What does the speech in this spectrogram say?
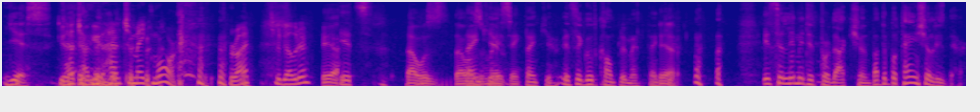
Yes, You have to you have to make more, right, Sir Gabriel? Yeah, It's that was that was thank amazing. you, thank you. It's a good compliment. Thank Yeah. you. it's a limited production, but the potential is there.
